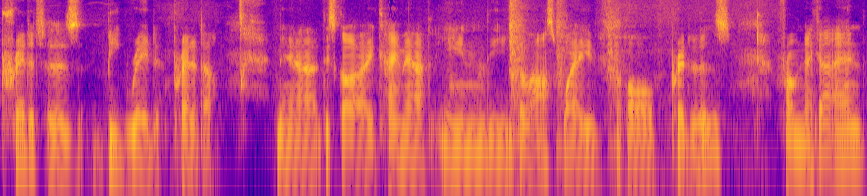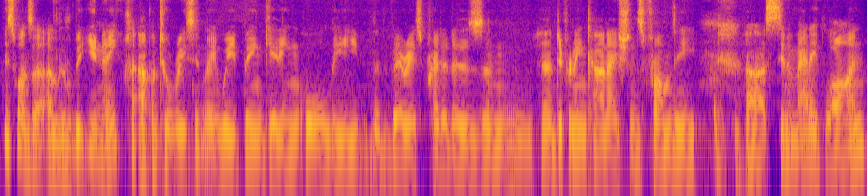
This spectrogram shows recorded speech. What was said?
Predator's Big Red Predator. Now, this guy came out in the, the last wave of Predators from NECA, and this one's a, a little bit unique. Up until recently, we've been getting all the, the various Predators and uh, different incarnations from the uh, cinematic line.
